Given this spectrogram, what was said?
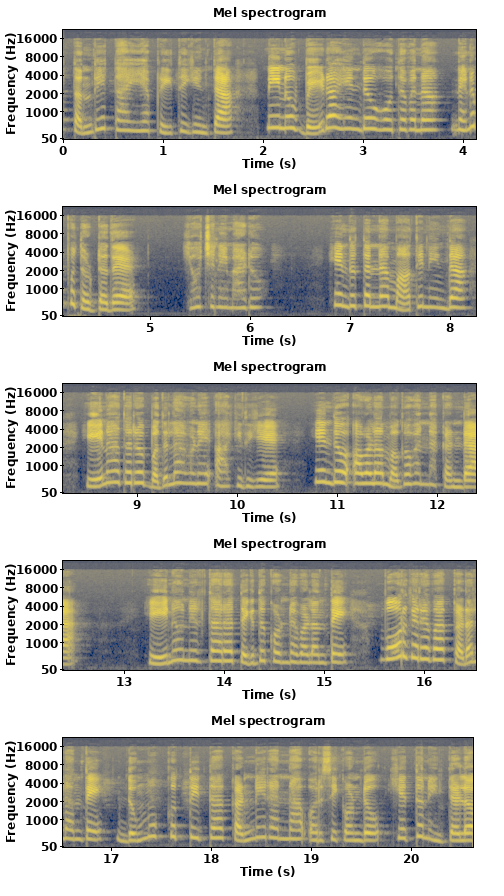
ತಂದೆ ತಾಯಿಯ ಪ್ರೀತಿಗಿಂತ ನೀನು ಬೇಡ ಎಂದು ಹೋದವನ ನೆನಪು ದೊಡ್ಡದೆ. ಯೋಚನೆ ಮಾಡು. ಎಂದು ತನ್ನ ಮಾತಿನಿಂದ ಏನಾದರೂ ಬದಲಾವಣೆ ಆಗಿದೆಯೇ ಎಂದು ಅವಳ ಮಗವನ್ನ ಕಂಡ. ಏನೋ ನಿರ್ಧಾರ ತೆಗೆದುಕೊಂಡವಳಂತೆ, ಬೋರ್ಗೆರವ ಕಡಲಂತೆ ದುಮ್ಮುಕ್ಕುತ್ತಿದ್ದ ಕಣ್ಣೀರನ್ನ ಒರೆಸಿಕೊಂಡು ಎದ್ದು ನಿಂತಳು.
